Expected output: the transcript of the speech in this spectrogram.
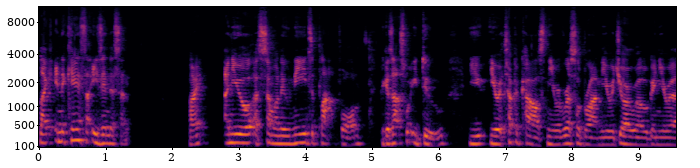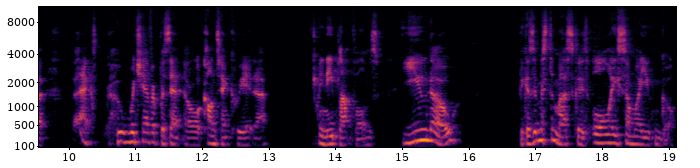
Like in the case that he's innocent, right? And you're as someone who needs a platform because that's what you do. You you're a Tucker Carlson, you're a Russell Brand, you're a Joe Rogan, you're a ex, whichever presenter or content creator. You need platforms. You know, because of Mr. Musk, there's always somewhere you can go.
